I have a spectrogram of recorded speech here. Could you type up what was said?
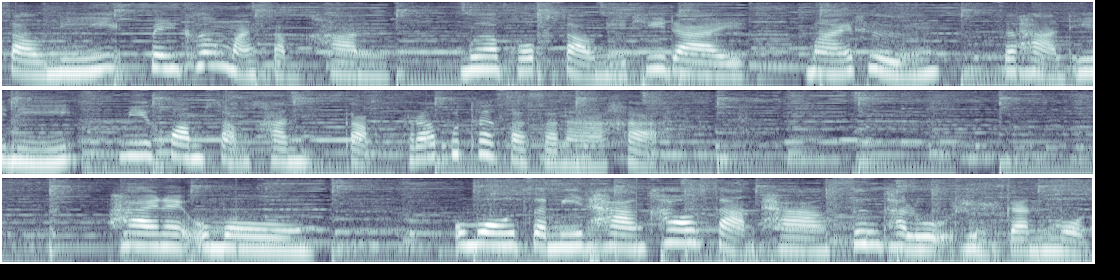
เสานี้เป็นเครื่องหมายสำคัญ เมื่อพบเสานี้ที่ใด หมายถึงสถานที่นี้มีความสำคัญกับพระพุทธศาสนาค่ะ ภายในอุโมงค์ อุโมงค์จะมีทางเข้าสามทางซึ่งทะลุถึงกันหมด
